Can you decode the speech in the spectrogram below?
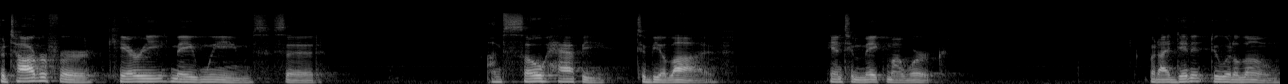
Photographer Carrie Mae Weems said, I'm so happy to be alive and to make my work. But I didn't do it alone.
